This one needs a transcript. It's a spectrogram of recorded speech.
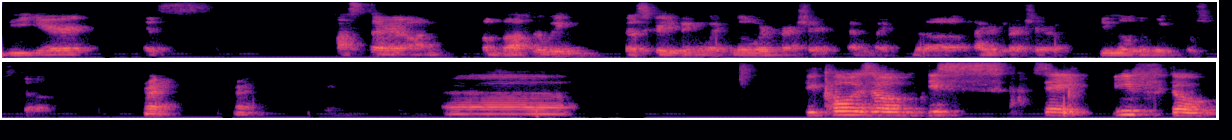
the air is faster on above the wing, thus creating like lower pressure, and like the higher pressure below the wing pushes the. Right, right. Uh, because of this, say, if the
